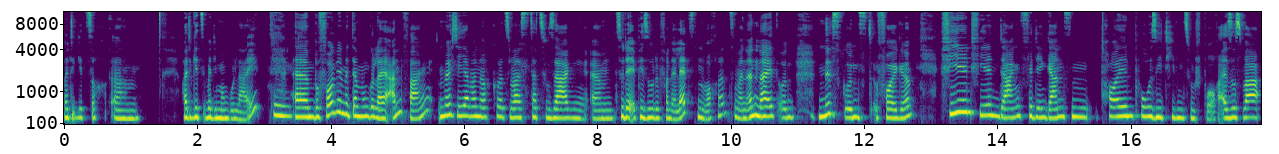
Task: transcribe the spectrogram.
Heute geht's doch, ähm, heute geht's über die Mongolei. Mhm. Ähm, bevor wir mit der Mongolei anfangen, möchte ich aber noch kurz was dazu sagen ähm, zu der Episode von der letzten Woche, zu meiner Neid- und Missgunst-Folge. Vielen, vielen Dank für den ganzen tollen, positiven Zuspruch. Also es war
